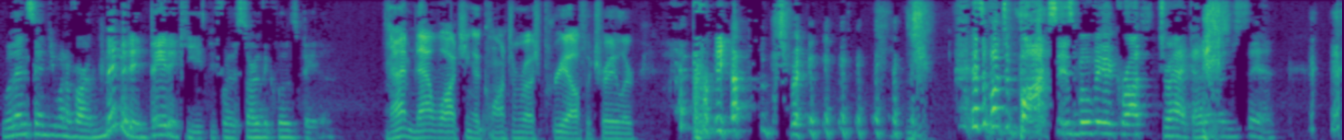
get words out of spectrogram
We'll then send you one of our limited beta keys before the start of the closed beta. I'm now watching a Quantum Rush pre-alpha trailer. it's a bunch of boxes moving across the track. I don't understand.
